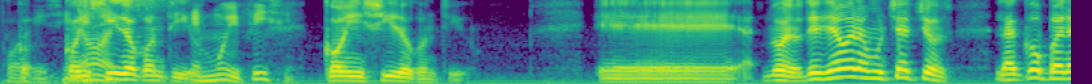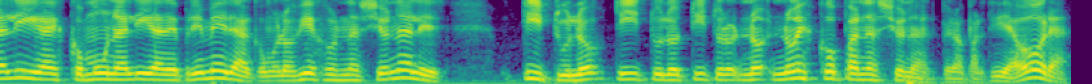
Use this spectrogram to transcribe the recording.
porque co- si no, coincido es- contigo. Es muy difícil. Coincido contigo. Eh, bueno, desde ahora, muchachos, la Copa de la Liga es como una liga de primera, como los viejos nacionales. Título, título, título. No, no es Copa Nacional, pero a partir de ahora,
